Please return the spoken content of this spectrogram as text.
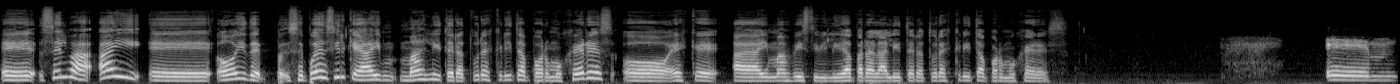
Eh, Selva, hay eh, hoy, de, ¿se puede decir que hay más literatura escrita por mujeres o es que hay más visibilidad para la literatura escrita por mujeres? Eh,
